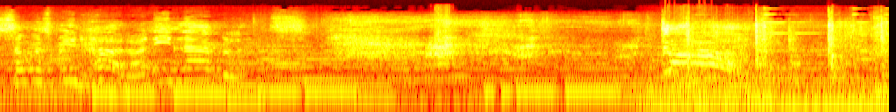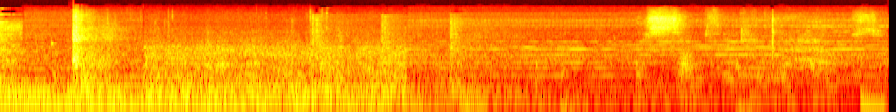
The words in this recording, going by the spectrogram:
Someone's been hurt. I need an ambulance. there's something in the house.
